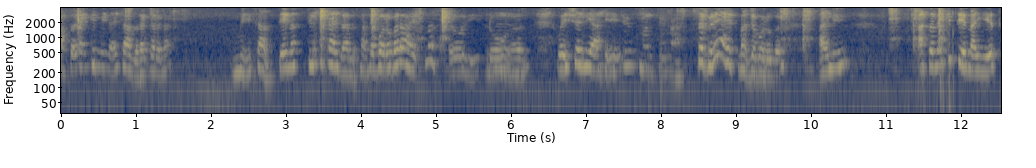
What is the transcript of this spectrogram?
असं नाही की मी नाही साजरा करणार. मी साज ते नसतील तर काय झालं? माझ्या बरोबर आहेत ना रोहित रोहन वैशाली आहे. सगळे आहेत माझ्याबरोबर आणि असं नाही की ते नाही आहेत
